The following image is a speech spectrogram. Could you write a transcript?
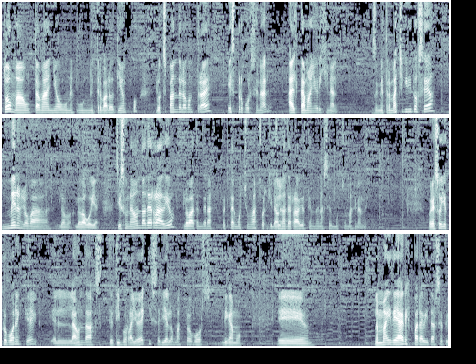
toma un tamaño, un, un intervalo de tiempo, lo expande o lo contrae, es proporcional al tamaño original. Entonces, mientras más chiquitito sea, menos lo va, lo, lo va a apoyar. Si es una onda de radio, lo va a tender a afectar mucho más porque las ondas de radio tienden a ser mucho más grandes. Por eso ellos proponen que el- el- las ondas de tipo rayo X serían los más propor, digamos, eh, las más ideales para evitarse este,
